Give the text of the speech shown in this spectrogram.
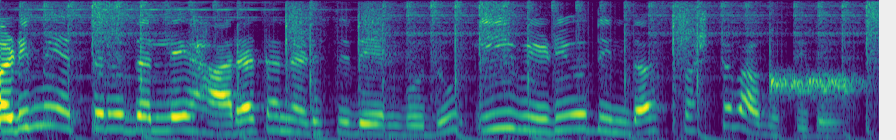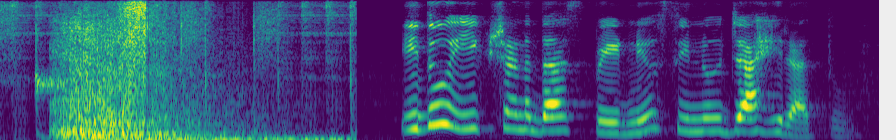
ಕಡಿಮೆ ಎತ್ತರದಲ್ಲೇ ಹಾರಾಟ ನಡೆಸಿದೆ ಎಂಬುದು ಈ ವಿಡಿಯೋದಿಂದ ಸ್ಪಷ್ಟವಾಗುತ್ತಿದೆ. ಇದು ಈ ಕ್ಷಣದ ಸ್ಪೀಡ್ ನ್ಯೂಸ್. ಇನ್ನು ಜಾಹೀರಾತು.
